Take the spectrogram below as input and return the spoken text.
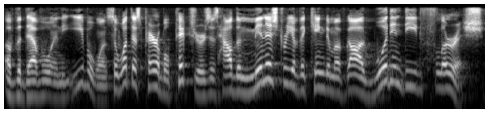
of the devil and the evil one. So, what this parable pictures is how the ministry of the kingdom of God would indeed flourish,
